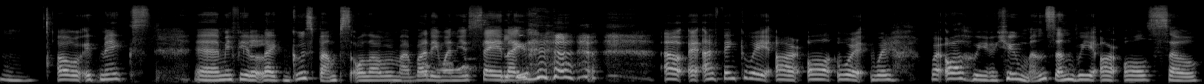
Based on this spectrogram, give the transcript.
Hmm. Oh, it makes uh, me feel like goosebumps all over my body when you say like. oh, I I think we are all we're we're, we're all hu- humans, and we are all so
